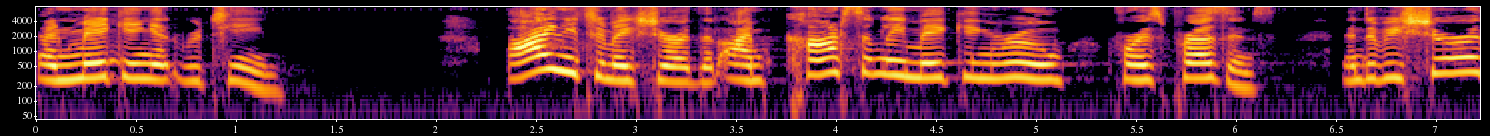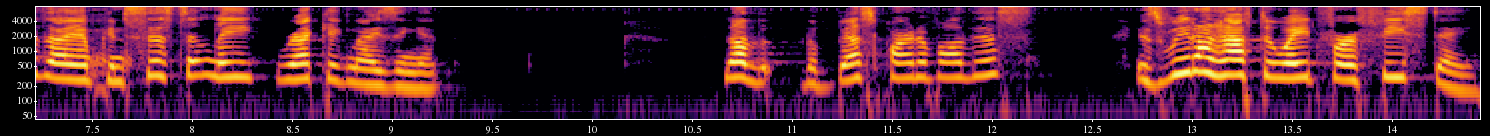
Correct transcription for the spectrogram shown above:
and making it routine. I need to make sure that I'm constantly making room for His presence and to be sure that I am consistently recognizing it. Now, the best part of all this is we don't have to wait for a feast day.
